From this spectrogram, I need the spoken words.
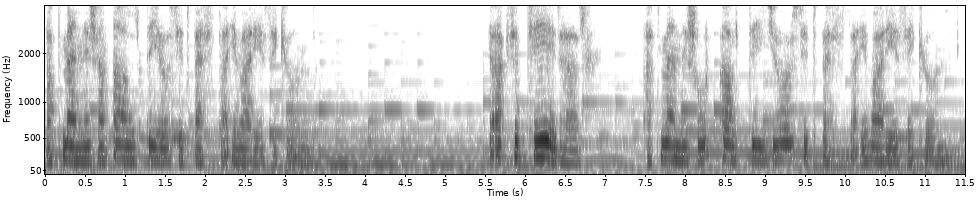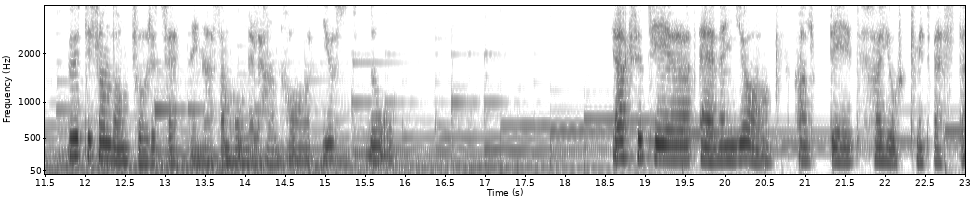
att människan alltid gör sitt bästa i varje sekund. Jag accepterar att människor alltid gör sitt bästa i varje sekund utifrån de förutsättningar som hon eller han har just då. Jag accepterar att även jag alltid har gjort mitt bästa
